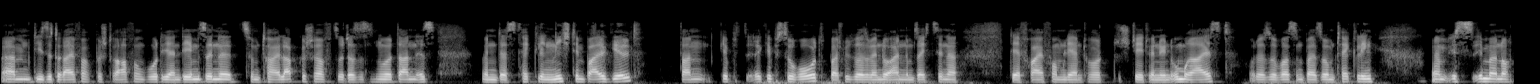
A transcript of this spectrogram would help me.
ähm, diese Dreifachbestrafung wurde ja in dem Sinne zum Teil abgeschafft, so dass es nur dann ist, wenn das Tackling nicht im Ball gilt. Dann gibst, äh, gibst du rot. Beispielsweise, wenn du einem 16er, der frei vom leeren Tor steht, wenn du ihn umreißt oder sowas und bei so einem Tackling ähm, ist immer noch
